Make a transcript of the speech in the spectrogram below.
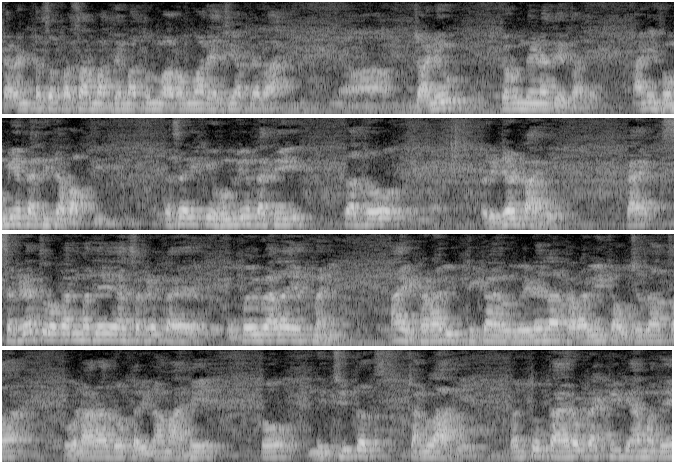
कारण तसं प्रसारमाध्यमातून वारंवार याची आपल्याला जाणीव करून देण्यात येत आहे. आणि होमिओपॅथीच्या बाबतीत कसं आहे की होमिओपॅथीचा जो रिझल्ट आहे काय सगळ्याच रोगांमध्ये ह्या सगळ्या काय उपयोगाला येत नाही आहे ठराविक ठिका वेळेला ठराविक औषधाचा होणारा जो परिणाम आहे तो निश्चितच चांगला आहे. परंतु कायरोप्रॅक्टिक यामध्ये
